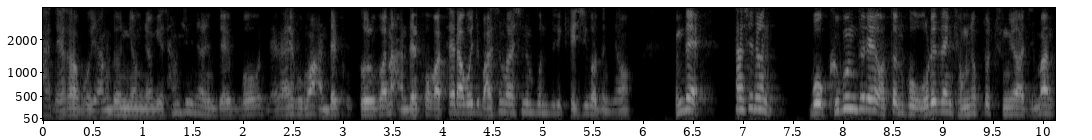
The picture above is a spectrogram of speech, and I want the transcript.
아 내가 뭐 양돈 경력이 30년인데 뭐 내가 해보면 안 될 그거는 안 될 것 같아라고 이제 말씀하시는 분들이 계시거든요. 근데 사실은 뭐 그분들의 어떤 그 오래된 경력도 중요하지만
